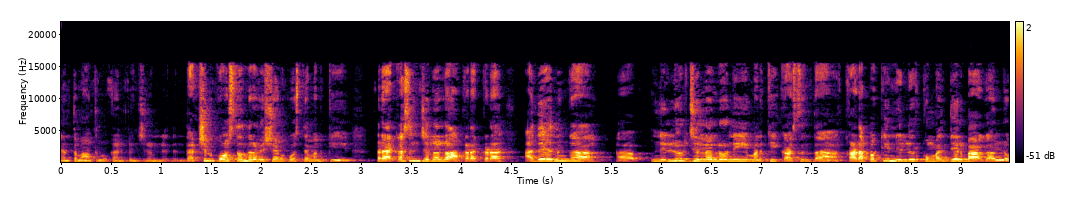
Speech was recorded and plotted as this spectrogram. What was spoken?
ఎంత మాత్రం కనిపించడం లేదు. దక్షిణ కోస్తాంధ్ర విషయానికి వస్తే మనకి ప్రకాశం జిల్లాలో అక్కడక్కడ అదేవిధంగా నెల్లూరు జిల్లాలోని మనకి కాస్తంత కడపకి నెల్లూరుకు మధ్య భాగాల్లో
